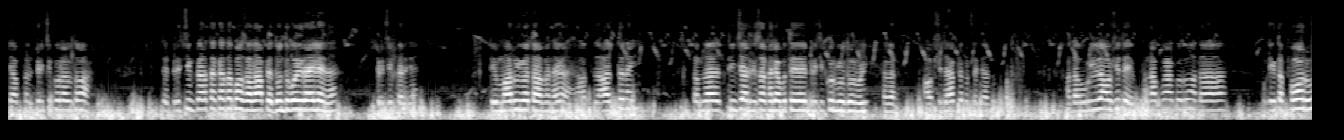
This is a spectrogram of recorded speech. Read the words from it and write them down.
ते आपण ड्रिचिंग करू लागलो तेव्हा. ते ड्रिचिंग करता करता पाऊस आला. आपल्या दोन बळी राहिले ना. ड्रिचिंग करायच्या. ते मारून घेऊ आता आपण आहे का नाही? आज आज तर नाही. समजा तीन चार दिवसाखाली आपण ते ड्रेसिंग करून घेऊ दोन वेळी आहे का नाही? औषध आहे आपल्याकडे सध्या अजून. आता उरलेलं औषध आहे. पुन्हा आपण काय करू? आता एकदा फवारू.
